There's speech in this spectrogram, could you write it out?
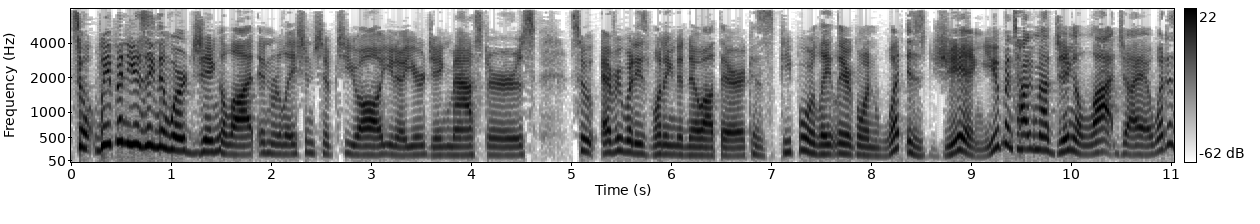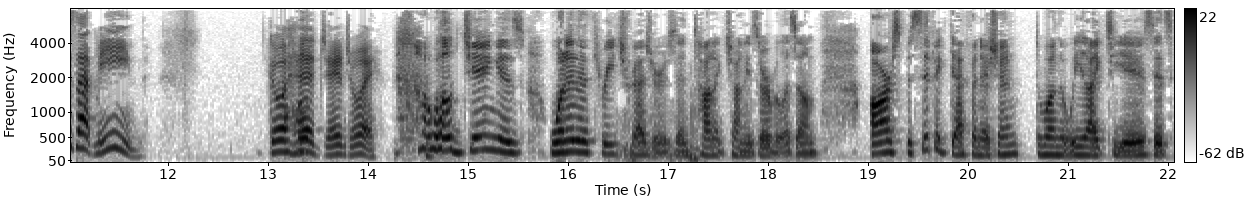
So we've been using the word Jing a lot in relationship to you all. You know, you're Jing masters. So everybody's wanting to know out there because people lately are going, what is Jing? You've been talking about Jing a lot, Jaiya. What does that mean? Go ahead, well, Jay and Joy. Well, Jing is one of the three treasures in tonic Chinese herbalism our specific definition, the one that we like to use, it's,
